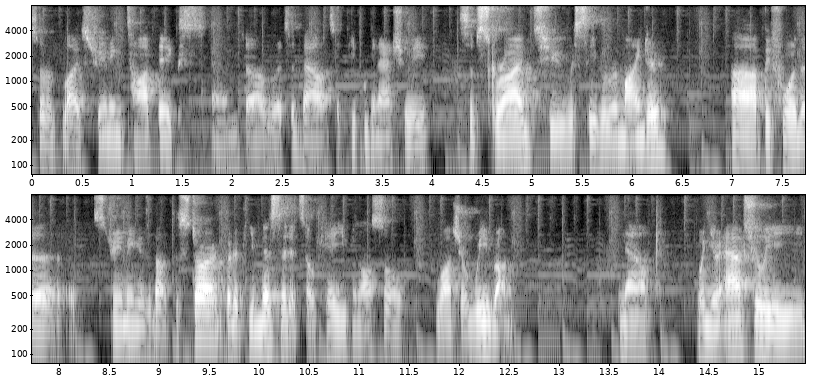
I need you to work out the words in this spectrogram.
sort of live streaming topics and uh, what it's about, so people can actually subscribe to receive a reminder uh, before the streaming is about to start. But if you miss it, it's okay. You can also watch a rerun. Now, when you're actually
